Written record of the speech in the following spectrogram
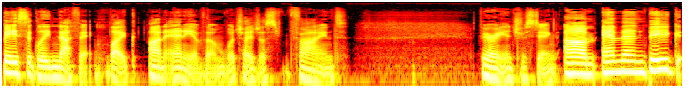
basically nothing, like on any of them, which I just find very interesting. Um, and then big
